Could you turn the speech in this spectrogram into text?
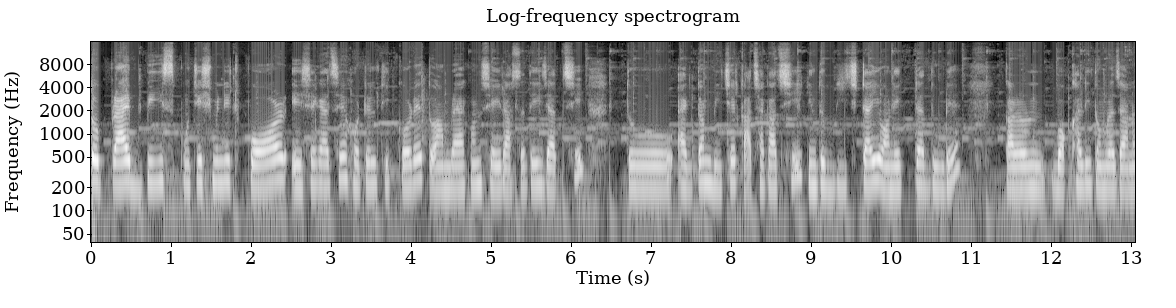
তো প্রায় বিশ পঁচিশ মিনিট পর এসে গেছে হোটেল ঠিক করে। তো আমরা এখন সেই রাস্তাতেই যাচ্ছি। তো একদম বিচের কাছাকাছি কিন্তু বিচটাই অনেকটা দূরে। কারণ বকখালি তোমরা জানো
